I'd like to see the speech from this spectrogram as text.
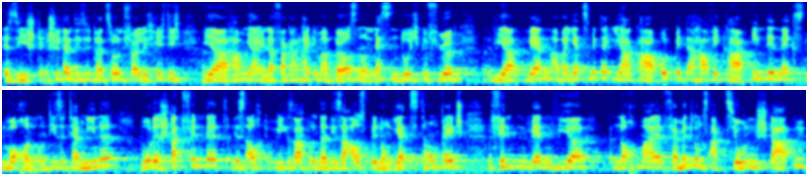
äh, Sie schildern die Situation völlig richtig. Wir haben ja in der Vergangenheit immer Börsen und Messen durchgeführt. Wir werden aber jetzt mit der IHK und mit der HWK in den nächsten Wochen und diese Termine, wo das stattfindet, ist auch, wie gesagt, unter dieser Ausbildung jetzt Homepage finden, werden wir nochmal Vermittlungsaktionen starten,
